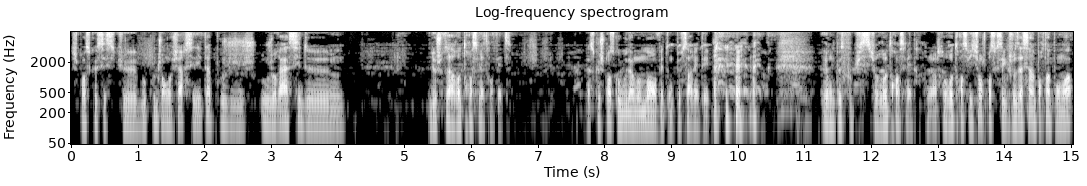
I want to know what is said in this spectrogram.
je pense que c'est ce que beaucoup de gens recherchent, c'est l'étape où, j'aurai assez de, de choses à retransmettre, en fait. Parce que je pense qu'au bout d'un moment, en fait, on peut s'arrêter. et on peut se focus sur retransmettre. Alors, retransmission, je pense que c'est quelque chose d'assez important pour moi.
